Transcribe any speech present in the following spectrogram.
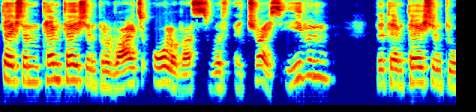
Temptation, temptation provides all of us with a choice, even the temptation to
